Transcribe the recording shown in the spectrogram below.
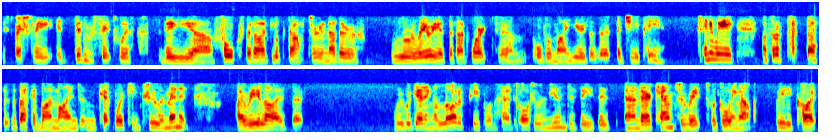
Especially, it didn't fit with the uh, folk that I'd looked after in other rural areas that I'd worked um, over my years as a, a, GP. Anyway, I sort of tucked that at the back of my mind and kept working through. And then it, I realized that we were getting a lot of people who had autoimmune diseases and our cancer rates were going up really quite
